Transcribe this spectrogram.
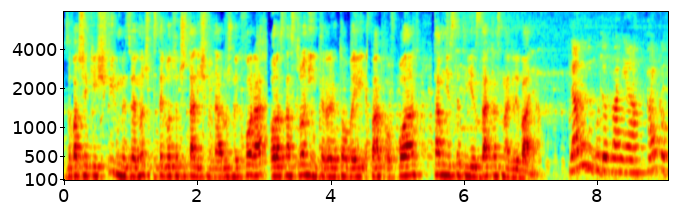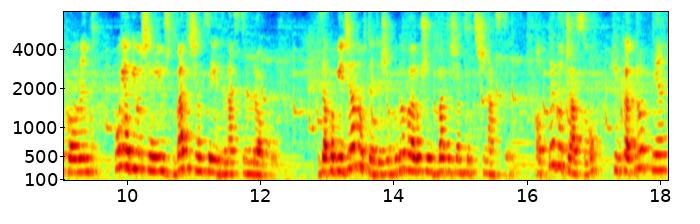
zobaczycie jakieś filmy z zewnątrz, z tego co czytaliśmy na różnych forach oraz na stronie internetowej Park of Poland. Tam niestety jest zakaz nagrywania. Plany wybudowania Park of Poland pojawiły się już w 2011 roku. Zapowiedziano wtedy, że budowa ruszy w 2013. Od tego czasu kilkakrotnie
